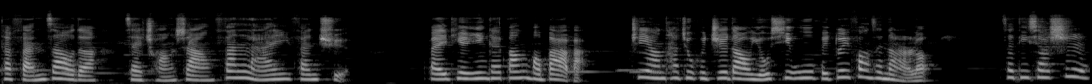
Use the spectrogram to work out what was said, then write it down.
他烦躁地在床上翻来翻去。白天应该帮帮爸爸，这样他就会知道游戏屋被堆放在哪儿了。在地下室，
